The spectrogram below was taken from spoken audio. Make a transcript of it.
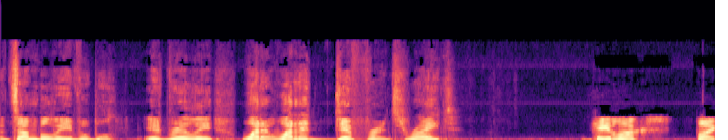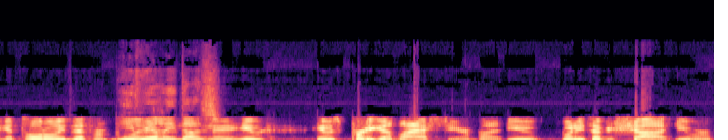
it's unbelievable. It really what what a difference, right? He looks like a totally different Player. He really does. And he he was pretty good last year, but you when he took a shot, you were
